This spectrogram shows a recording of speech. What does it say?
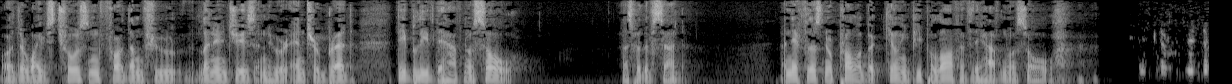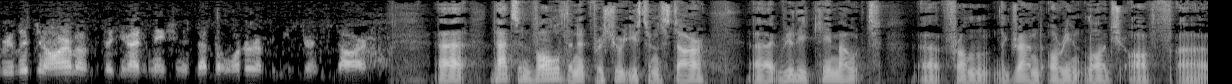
or their wives chosen for them through lineages and who are interbred, they believe they have no soul. That's what they've said. And therefore there's no problem about killing people off if they have no soul. Is the, is the religion arm of the United Nations, is that the Order of the Eastern Star? Uh, that's involved in it for sure. Eastern Star uh, really came out uh, from the Grand Orient Lodge of uh,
